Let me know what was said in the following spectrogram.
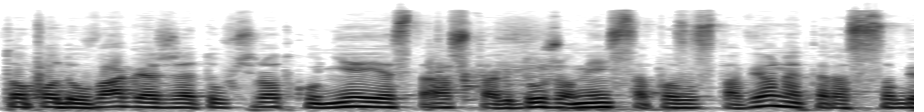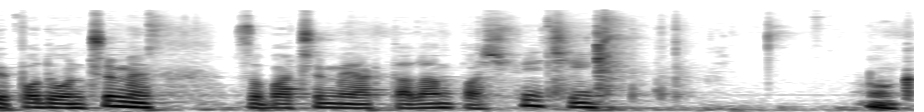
to pod uwagę, że tu w środku nie jest aż tak dużo miejsca pozostawione. Teraz sobie podłączymy, zobaczymy jak ta lampa świeci. Ok.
